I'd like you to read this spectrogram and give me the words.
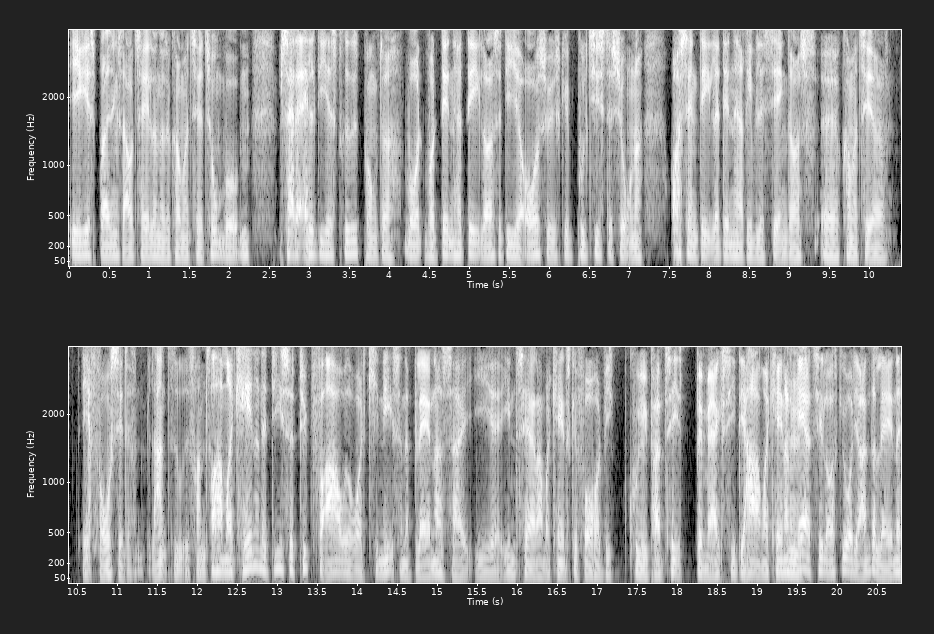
ikke spredningsaftaler, når det kommer til atomvåben, så er der alle de her stridspunkter, hvor, hvor den her del også af de her oversøgske politistationer, også er en del af den her rivalisering, der også øh, kommer til at ja, fortsætte lang tid ud i fremtiden. Og amerikanerne, de er så dybt forarvet over, at kineserne blander sig i uh, interne amerikanske forhold. Vi kunne jo i parentes bemærke sige, det har amerikanerne mm. til også gjort i andre lande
